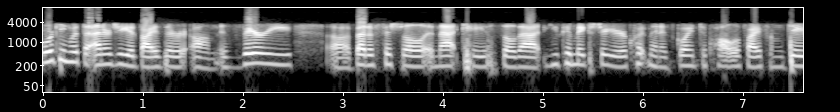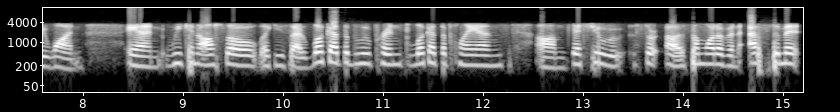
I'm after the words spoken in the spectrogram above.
working with the energy advisor um, is very uh, beneficial in that case, so that you can make sure your equipment is going to qualify from day one. And we can also, like you said, look at the blueprints, look at the plans, um, get you uh, somewhat of an estimate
